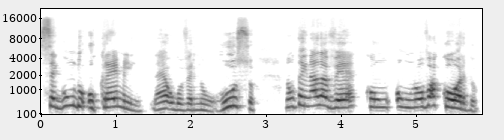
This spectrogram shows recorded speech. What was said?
Segundo o Kremlin, né, o governo russo, não tem nada a ver com um novo acordo,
